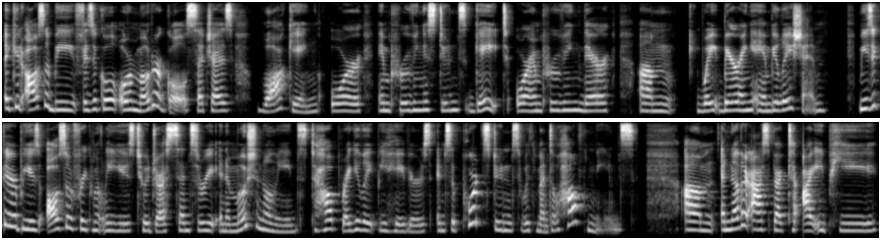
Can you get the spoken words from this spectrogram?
It could also be physical or motor goals, such as walking or improving a student's gait or improving their um, weight bearing ambulation. Music therapy is also frequently used to address sensory and emotional needs to help regulate behaviors and support students with mental health needs. Um, another aspect to IEP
